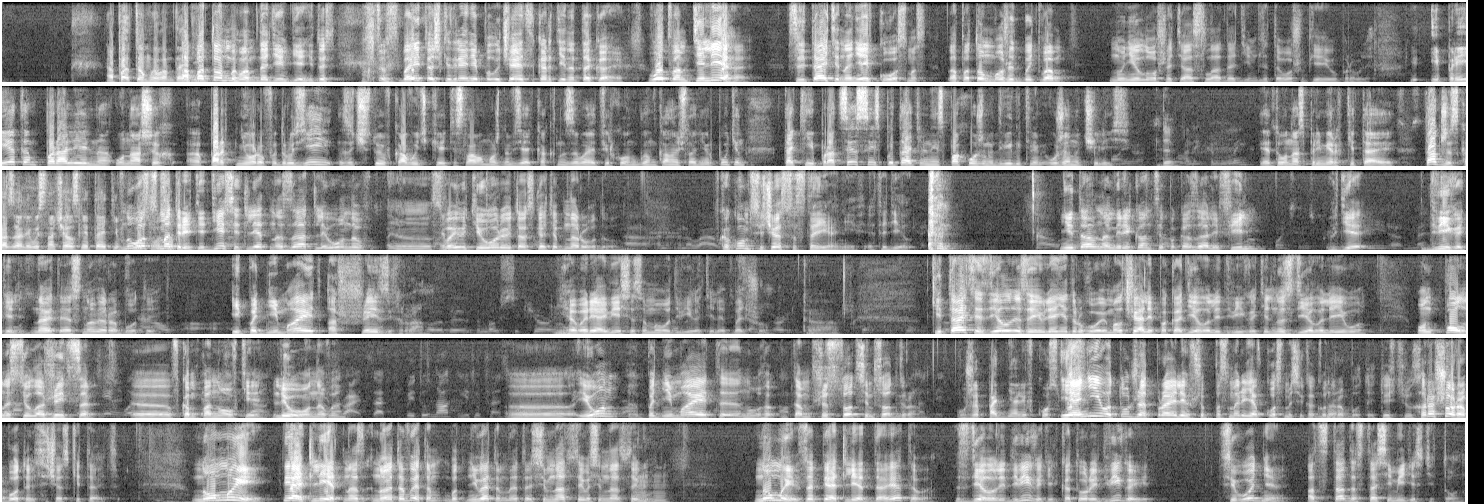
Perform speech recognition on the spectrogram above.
А потом мы вам а дадим... потом мы вам дадим деньги. То есть, с моей точки зрения, получается картина такая. Вот вам телега, слетайте на ней в космос, а потом, может быть, вам, ну не лошадь, а осла дадим для того, чтобы ею управлять. И, и при этом параллельно у наших э, партнеров и друзей, зачастую в кавычки эти слова можно взять, как называет Верховный Главнокомандующий Владимир Путин, такие процессы испытательные с похожими двигателями уже начались. Да. Это у нас пример в Китае. Также сказали, вы сначала слетаете в Ну вот космос. смотрите, 10 лет назад Леонов э, свою теорию, так сказать, обнародовал. В каком сейчас состоянии это дело? Недавно американцы показали фильм, где двигатель на этой основе работает и поднимает аж 6 грамм, не говоря о весе самого двигателя большом. Так. Китайцы сделали заявление другое. Молчали, пока делали двигатель, но сделали его. Он полностью ложится э, в компоновке Леонова, э, и он поднимает э, ну, там 600-700 грамм. Уже подняли в космос. И они его тут же отправили, чтобы посмотреть, а в космосе как он работает. То есть хорошо работают сейчас китайцы. Но мы 5 лет назад, но это в этом, вот не в этом, это 17-18 год. Но мы за 5 лет до этого сделали двигатель, который двигает сегодня от 100 до 170 тонн.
